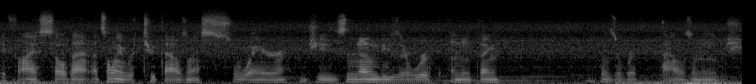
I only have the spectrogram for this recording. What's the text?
If I sell that, that's only worth 2,000, I swear. Jeez, none of these are worth anything. Those are worth 1,000 each.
